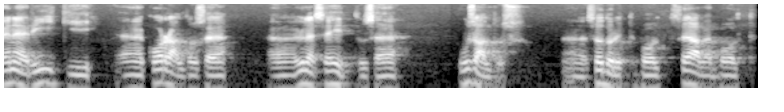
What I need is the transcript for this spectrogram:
Vene riigi äh, korralduse, ülesehituse usaldus Äh, sõdurite poolt, sõjaväe poolt.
